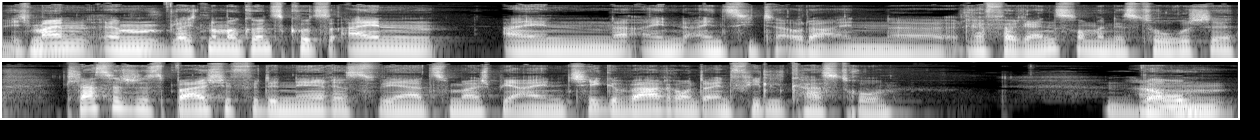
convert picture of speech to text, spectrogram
Ich meine, ähm, vielleicht noch mal ganz kurz ein, ein, ein, ein Zitat oder eine Referenz, nochmal eine historische. Klassisches Beispiel für Daenerys wäre zum Beispiel ein Che Guevara und ein Fidel Castro. Warum? Ähm,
